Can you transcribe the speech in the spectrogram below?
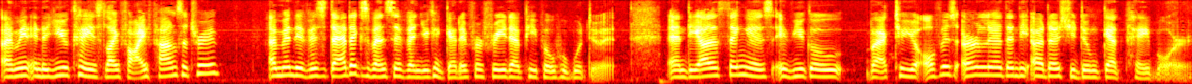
I mean, in the UK, it's like five pounds a trip. I mean, if it's that expensive and you can get it for free, there are people who would do it. And the other thing is, if you go back to your office earlier than the others, you don't get paid more.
